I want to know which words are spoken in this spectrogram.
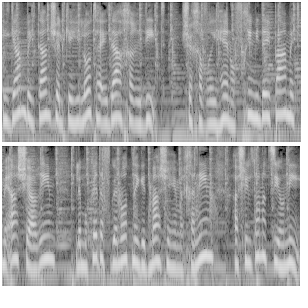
היא גם ביתן של קהילות העדה החרדית, שחבריהן הופכים מדי פעם את מאה שערים למוקד הפגנות נגד מה שהם מכנים השלטון הציוני,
